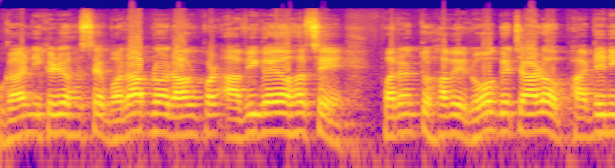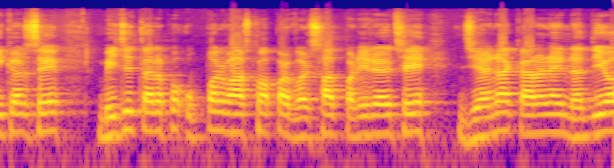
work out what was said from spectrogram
ઉઘાડ નીકળ્યો હશે, વરાપનો રાઉન્ડ પણ આવી ગયો હશે. પરંતુ હવે રોગચાળો ફાટી નીકળશે. બીજી તરફ ઉપરવાસમાં પણ વરસાદ પડી રહ્યો છે, જેના કારણે નદીઓ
